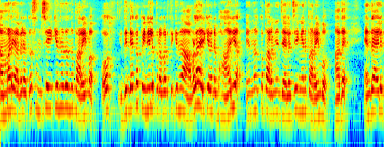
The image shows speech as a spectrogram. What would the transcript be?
നമ്മളെ അവരൊക്കെ സംശയിക്കുന്നതെന്ന് പറയുമ്പോൾ ഓ ഇതിന്റെയൊക്കെ പിന്നിൽ പ്രവർത്തിക്കുന്നത് അവളായിരിക്കും അവന്റെ ഭാര്യ എന്നൊക്കെ പറഞ്ഞ് ജലജ ഇങ്ങനെ പറയുമ്പോൾ അതെ എന്തായാലും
